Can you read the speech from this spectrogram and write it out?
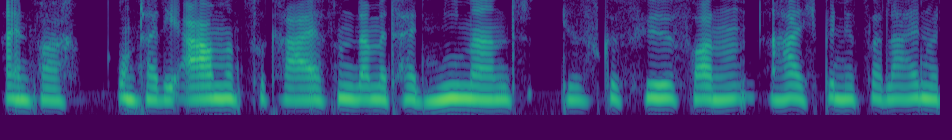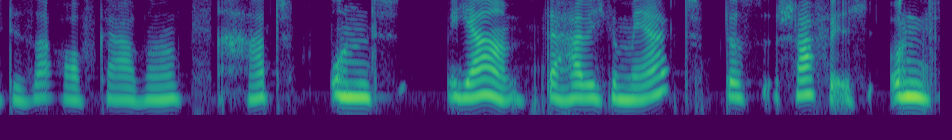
einfach unter die Arme zu greifen, damit halt niemand dieses Gefühl von, ah, ich bin jetzt allein mit dieser Aufgabe hat. Und ja, da habe ich gemerkt, das schaffe ich. Und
